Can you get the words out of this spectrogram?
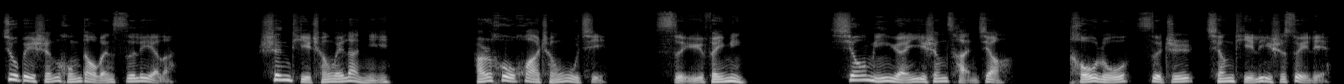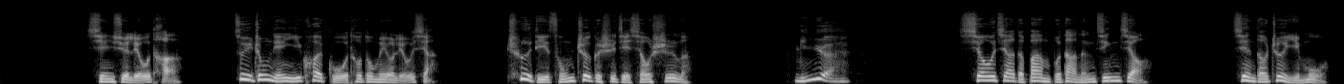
就被神红道纹撕裂了，身体成为烂泥，而后化成雾气，死于非命。萧明远一声惨叫，头颅、四肢、枪体立时碎裂，鲜血流淌。最终连一块骨头都没有留下，彻底从这个世界消失了。明远，萧家的半步大能惊叫，见到这一幕，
